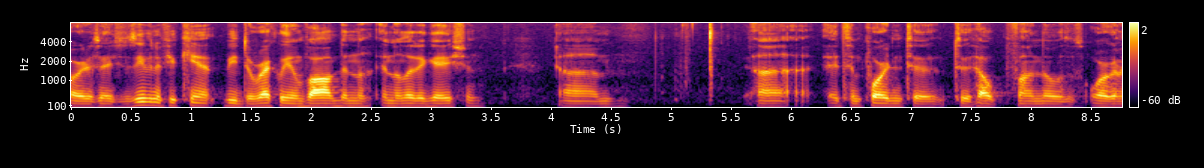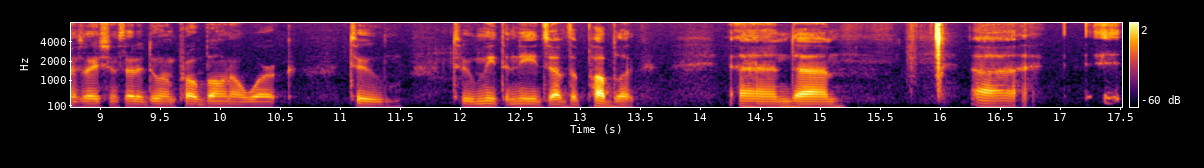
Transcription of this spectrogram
organizations, even if you can't be directly involved in the, in the litigation. Um, uh, it's important to, to help fund those organizations that are doing pro bono work to, to meet the needs of the public. And um, uh, it-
